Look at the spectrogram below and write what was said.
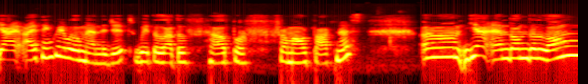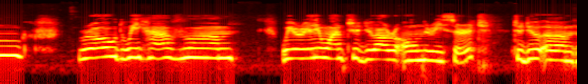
yeah, I think we will manage it with a lot of help of from our partners. Um, yeah, and on the long road, we have um, we really want to do our own research, to do um,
